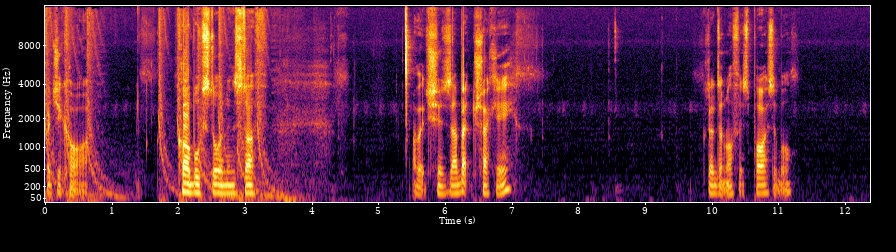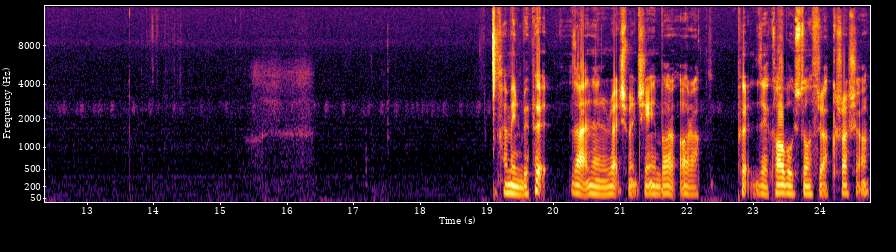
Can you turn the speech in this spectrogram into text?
what do you call it? Cobblestone and stuff which is a bit tricky because I don't know if it's possible. I mean, we put that in an enrichment chamber or a, put the cobblestone through a crusher.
